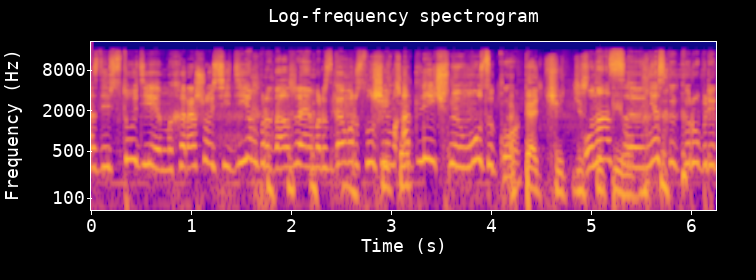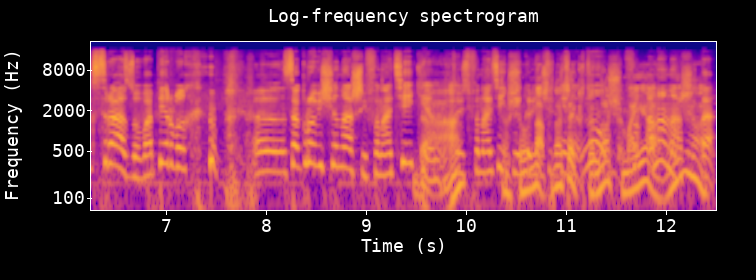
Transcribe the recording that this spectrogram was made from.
Нас здесь в студии. Мы хорошо сидим, продолжаем разговор, слушаем отличную музыку. Опять чуть не У нас э, несколько рубрик сразу. Во-первых, э, сокровища нашей фонотеки. Да. То есть что Игоря она- Чередника. фонотека-то наша, моя, Она наша, моя. да.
